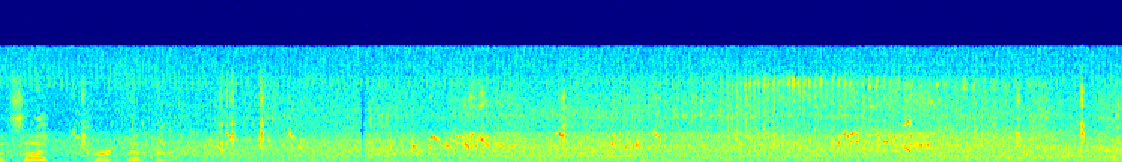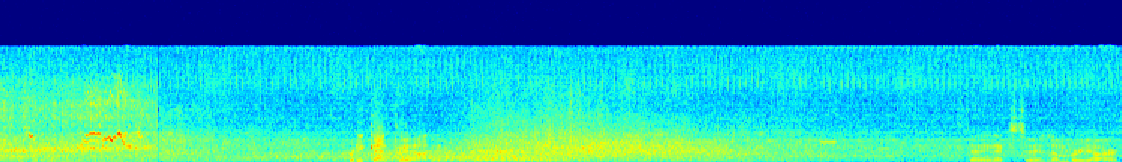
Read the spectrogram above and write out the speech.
Roadside bird vendor. Pretty country out here. Standing next to a lumber yard.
